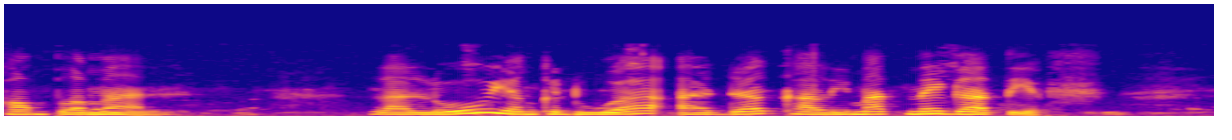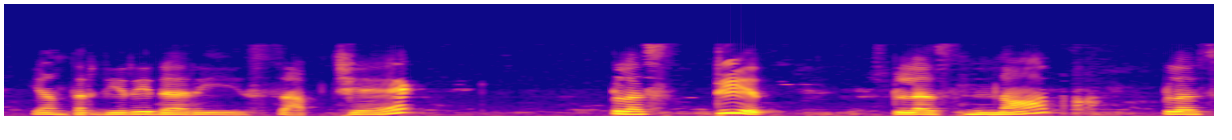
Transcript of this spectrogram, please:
complement. Lalu yang kedua ada kalimat negatif yang terdiri dari subject plus did plus not plus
